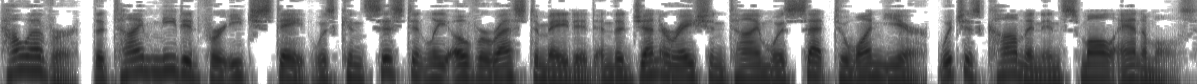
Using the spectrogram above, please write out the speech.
However, the time needed for each state was consistently overestimated and the generation time was set to one year, which is common in small animals.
